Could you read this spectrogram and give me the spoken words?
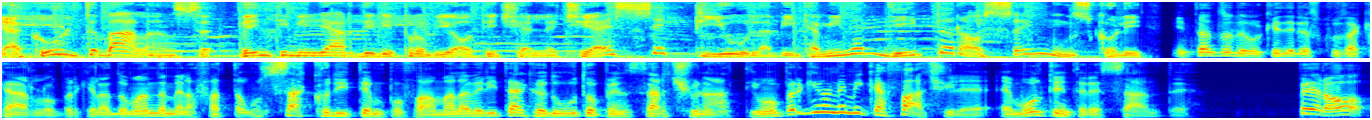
Yakult Balance, 20 miliardi di probiotici LCS più la vitamina D per ossa e muscoli. Intanto devo chiedere scusa a Carlo perché la domanda me l'ha fatta un sacco di tempo fa, ma la verità è che ho dovuto pensarci un attimo perché non è mica facile, è molto interessante. Però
